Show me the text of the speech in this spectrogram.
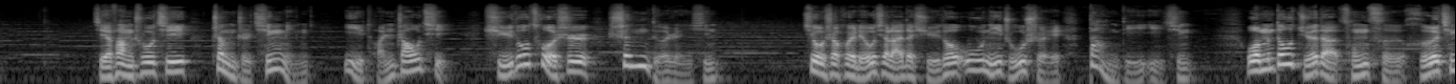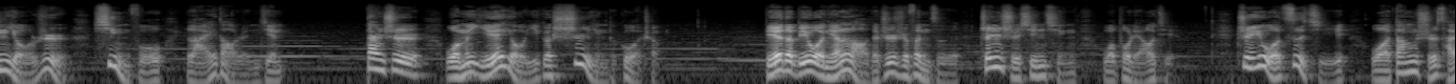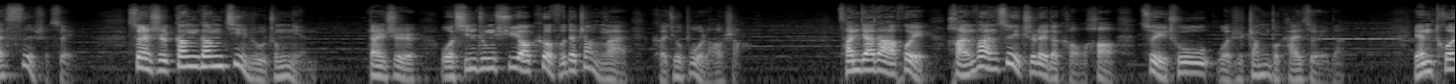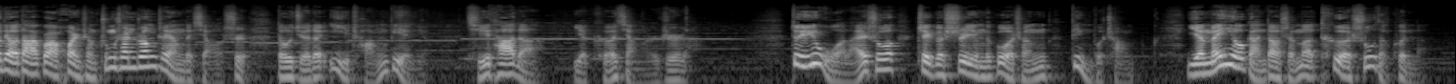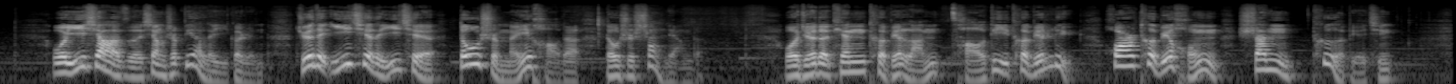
解放初期政治清明，一团朝气，许多措施深得人心。旧社会留下来的许多污泥浊水荡涤一清，我们都觉得从此和清有日，幸福来到人间。但是我们也有一个适应的过程。别的比我年老的知识分子真实心情我不了解。至于我自己，我当时才四十岁，算是刚刚进入中年，但是我心中需要克服的障碍可就不老少。参加大会喊万岁之类的口号，最初我是张不开嘴的，连脱掉大褂换上中山装这样的小事都觉得异常别扭，其他的也可想而知了。对于我来说，这个适应的过程并不长，也没有感到什么特殊的困难。我一下子像是变了一个人，觉得一切的一切都是美好的，都是善良的。我觉得天特别蓝，草地特别绿，花特别红，山特别青，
